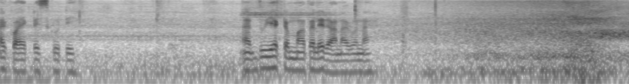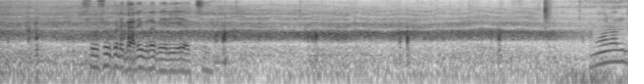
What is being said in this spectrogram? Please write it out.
আর কয়েকটা স্কুটি। আর দুই একটা মাতালের আনাগোনা শো শো করে গাড়িগুলো বেরিয়ে যাচ্ছে। মনন্দ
